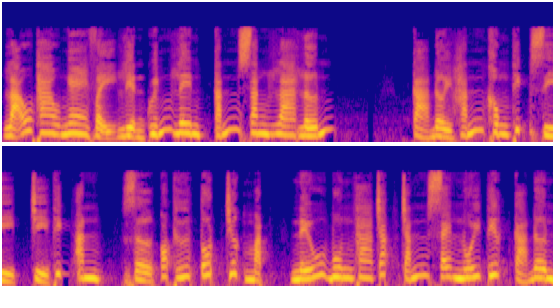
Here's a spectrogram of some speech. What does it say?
Lão Thao nghe vậy liền quính lên, cắn răng la lớn. Cả đời hắn không thích gì, chỉ thích ăn, giờ có thứ tốt trước mặt, nếu buông tha chắc chắn sẽ nuối tiếc cả đơn.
